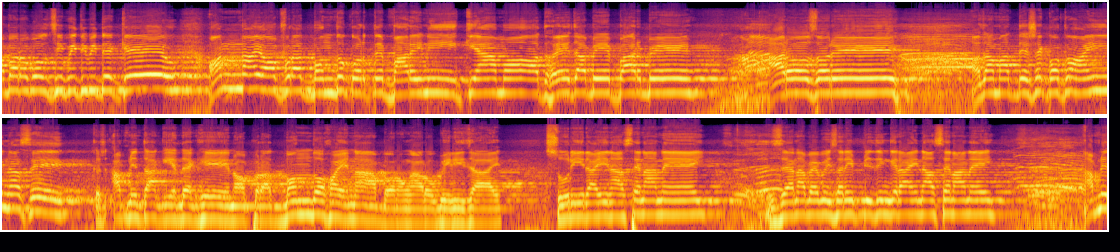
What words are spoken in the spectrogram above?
আবারও বলছি, পৃথিবীতে কেউ অন্যায় অপরাধ বন্ধ করতে পারেনি, কেয়ামত হয়ে যাবে, পারবে। আরও জোরে। আজ আমার দেশে কত আইন আছে? আপনি তাকিয়ে দেখেন, অপরাধ বন্ধ হয় না, বরং আরও বেড়ে যায়। চুরির আইন আছে না নেই? জেনা ব্যবসায়ী প্রিজিংয়ের আইন আছে না নেই? আপনি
